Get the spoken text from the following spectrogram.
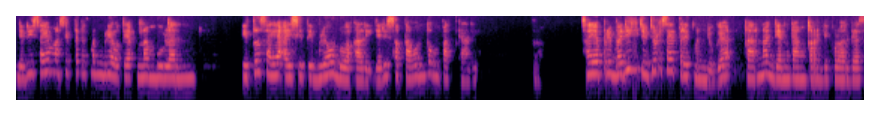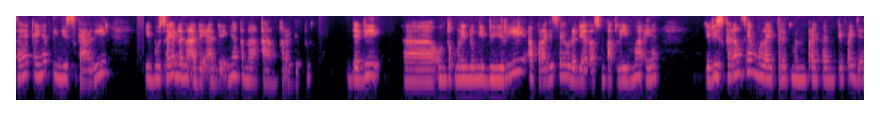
Jadi saya masih treatment beliau tiap enam bulan itu saya ICT beliau dua kali. Jadi setahun tuh empat kali saya pribadi jujur saya treatment juga karena gen kanker di keluarga saya kayaknya tinggi sekali. Ibu saya dan adik-adiknya kena kanker gitu. Jadi uh, untuk melindungi diri, apalagi saya udah di atas 45 ya. Jadi sekarang saya mulai treatment preventif aja.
